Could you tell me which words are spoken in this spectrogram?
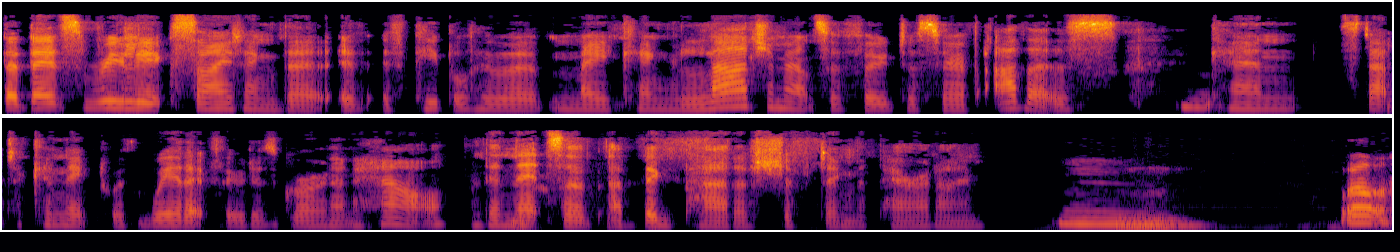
But that's really exciting. That if, if people who are making large amounts of food to serve others mm. can start to connect with where that food is grown and how, then that's a, a big part of shifting the paradigm. Mm. Well,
